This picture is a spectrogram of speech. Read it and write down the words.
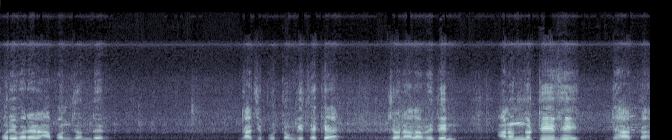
পরিবারের আপনজনদের। গাজীপুর টঙ্গী থেকে জনাল আবেদিন, আনন্দ টিভি, ঢাকা।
